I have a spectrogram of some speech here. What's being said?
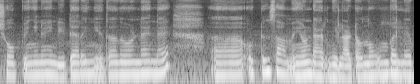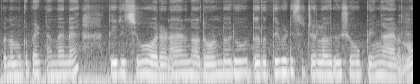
ഷോപ്പിങ്ങിന് വേണ്ടിയിട്ട് ഇറങ്ങിയത്. അതുകൊണ്ട് തന്നെ ഒട്ടും സമയം ഉണ്ടായിരുന്നില്ല കേട്ടോ. നോമ്പല്ലേ അപ്പോൾ നമുക്ക് പെട്ടെന്ന് തന്നെ തിരിച്ചു പോരണമായിരുന്നു. അതുകൊണ്ട് ഒരു ധൃതി പിടിച്ചിട്ടുള്ള ഒരു ഷോപ്പിംഗ് ആയിരുന്നു.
